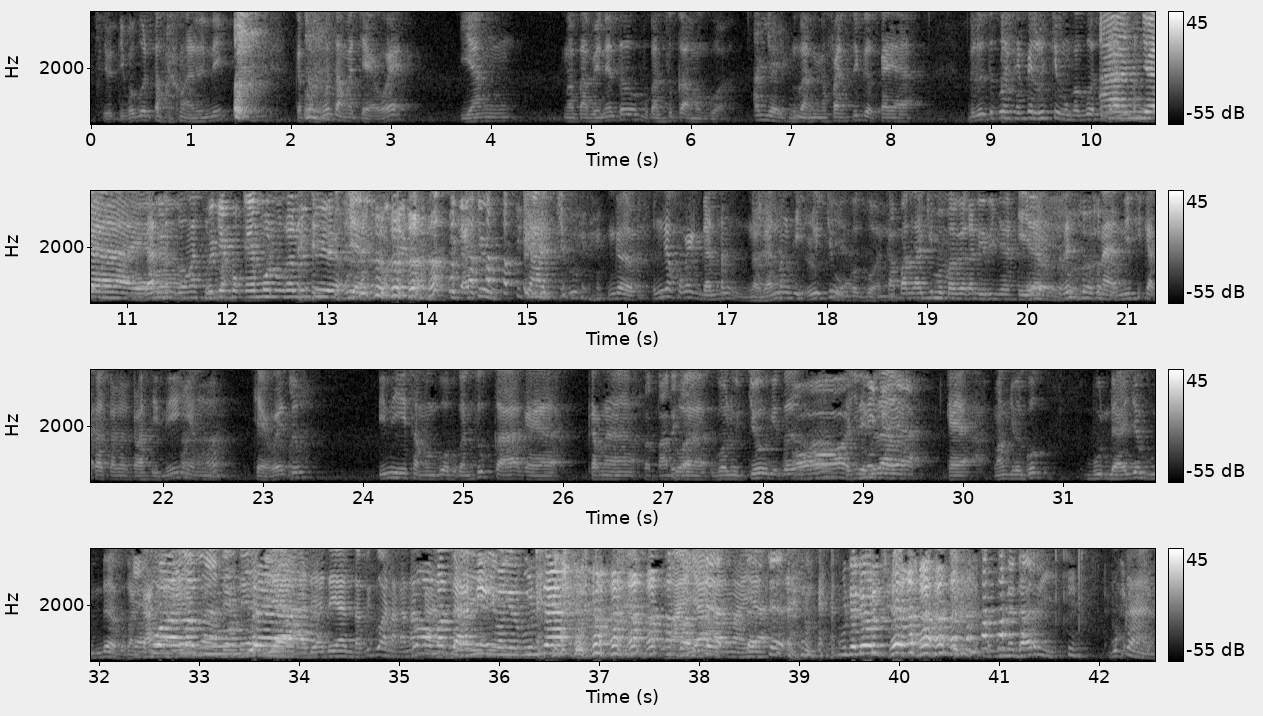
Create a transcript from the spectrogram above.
Tiba-tiba gue tongkrongan ini? Ketemu sama cewek yang notabene tuh bukan suka sama gue Anjay. bukan ngefans juga kayak dulu tuh gue SMP lucu muka gue tuh ganteng. Anjay. ganteng gue masuk Kayak Pokemon bukan lucu ya. iya. Pikachu. Pikachu. enggak enggak pokoknya ganteng enggak ganteng sih lucu Iya. muka gue Kapan lagi membanggakan dirinya? Iya, terus nah ini si kakak-kakak kelas ini yang cewek tuh ini sama gua bukan suka kayak karena gua lah. gua lucu gitu. Oh, terus dia bilang kayak- kayak manggil gua bunda aja bunda bukan kakak. Wah, lah, Ada- ada- bunda. Iya, ada-adaan, tapi gua anak-anak. Lo Ahmad Dhani dipanggil bunda. Maya, Dorce, Maya. Dorce. Bunda Dorce. bidadari. Bukan.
